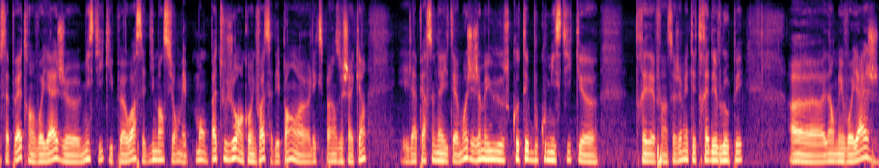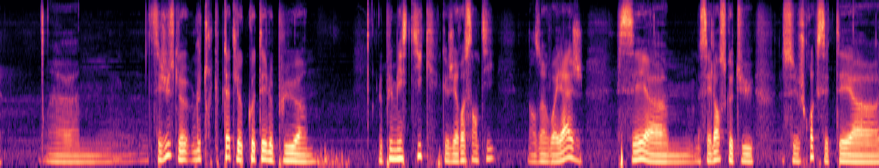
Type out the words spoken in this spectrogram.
ça peut être un voyage mystique, il peut avoir cette dimension, mais bon, pas toujours, encore une fois, ça dépend euh, l'expérience de chacun et la personnalité. Moi, j'ai jamais eu ce côté beaucoup mystique, euh, très, enfin, ça n'a jamais été très développé euh, dans mes voyages. Euh, c'est juste le, le truc, peut-être le côté le plus, euh, le plus mystique que j'ai ressenti dans un voyage, c'est euh, lorsque tu je crois que c'était euh,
